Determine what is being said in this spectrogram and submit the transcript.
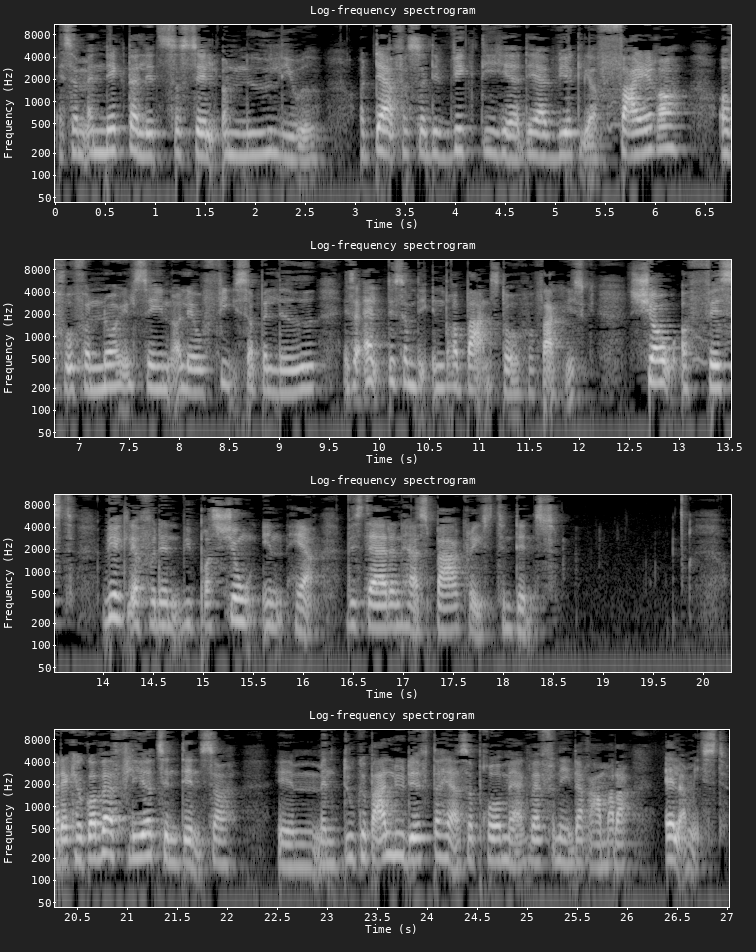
altså man nægter lidt sig selv at nyde livet. Og derfor så det vigtige her, det er virkelig at fejre og få fornøjelse ind og lave fis og ballade. Altså alt det, som det indre barn står for faktisk. Sjov og fest. Virkelig at få den vibration ind her, hvis der er den her sparegris tendens. Og der kan jo godt være flere tendenser øh, men du kan bare lytte efter her, så prøv at mærke, hvad for en, der rammer dig allermest.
